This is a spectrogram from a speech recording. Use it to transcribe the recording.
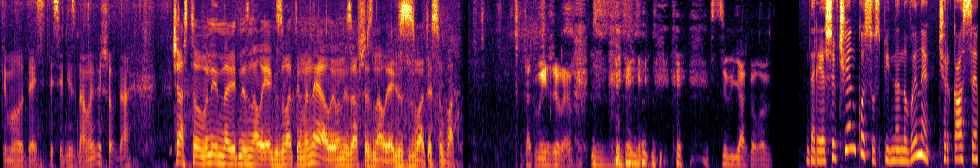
Ти молодець, ти сьогодні з нами пішов, так? Да? Часто вони навіть не знали, як звати мене, але вони завжди знали, як звати собаку. Так ми і живемо. З цим Яковом. Дар'я Шевченко, Суспільне новини, Черкаси.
